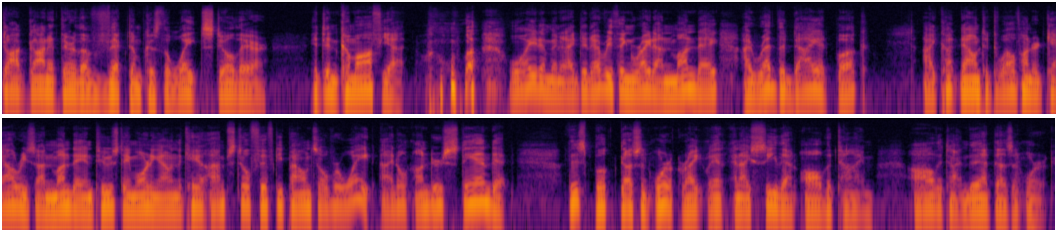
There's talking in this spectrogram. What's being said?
doggone it, they're the victim because the weight's still there. It didn't come off yet. Wait a minute. I did everything right on Monday. I read the diet book. I cut down to 1,200 calories on Monday and Tuesday morning. I'm in the. I'm still 50 pounds overweight. I don't understand it. This book doesn't work, right? And, and I see that all the time, all the time. That doesn't work.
